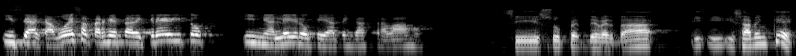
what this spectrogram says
y se acabó esa tarjeta de crédito y me alegro que ya tengas trabajo. Sí, súper, de verdad, y, ¿saben qué?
